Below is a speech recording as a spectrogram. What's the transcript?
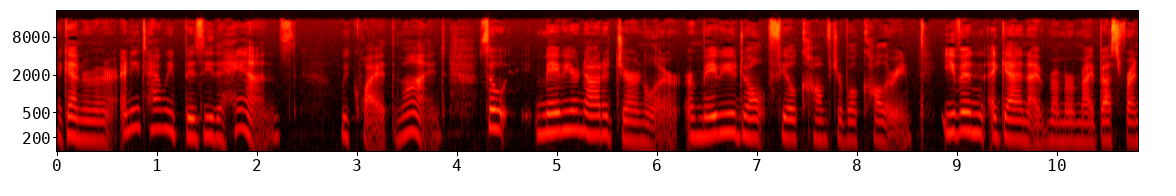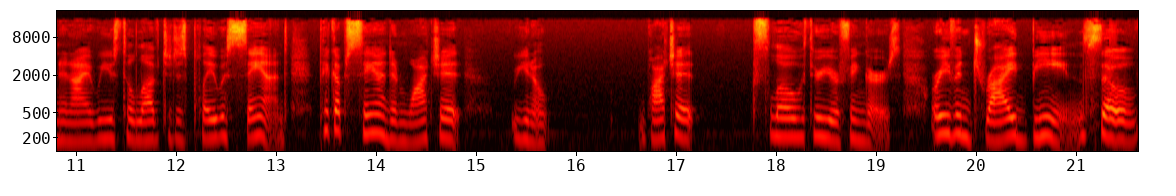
Again, remember anytime we busy the hands, we quiet the mind. So maybe you're not a journaler or maybe you don't feel comfortable coloring. Even again, I remember my best friend and I, we used to love to just play with sand, pick up sand and watch it, you know, watch it flow through your fingers or even dried beans. So,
